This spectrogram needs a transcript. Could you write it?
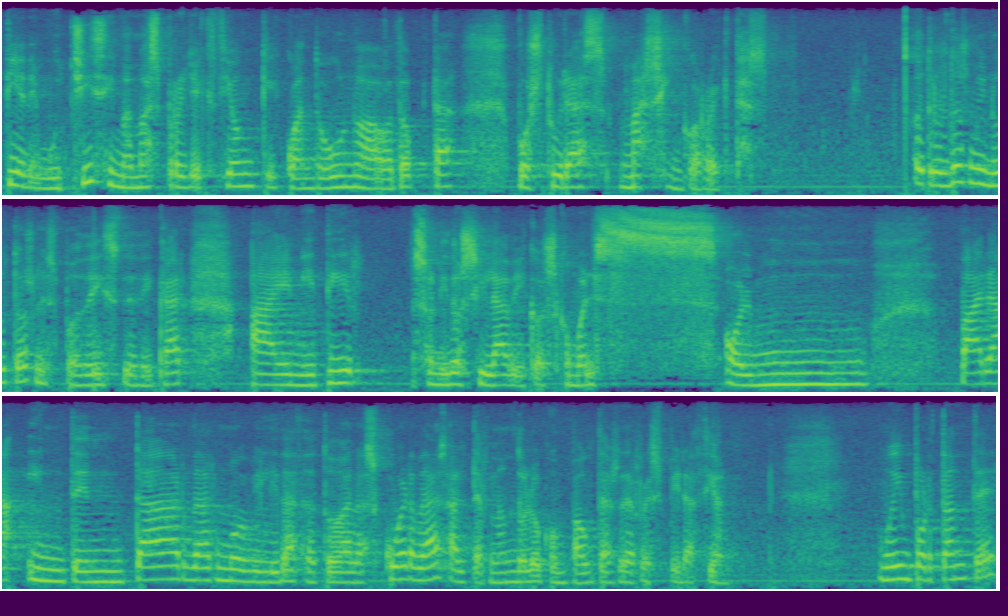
tiene muchísima más proyección que cuando uno adopta posturas más incorrectas. Otros dos minutos les podéis dedicar a emitir sonidos silábicos como el s o el m para intentar dar movilidad a todas las cuerdas alternándolo con pautas de respiración. Muy importante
